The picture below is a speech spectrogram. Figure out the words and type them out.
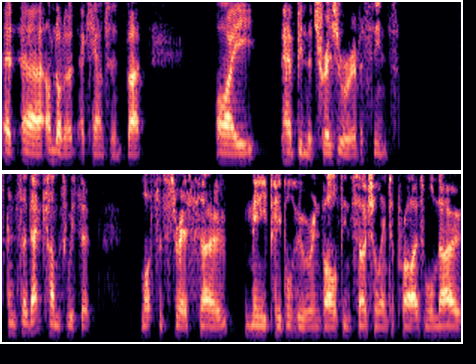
At, uh, I'm not an accountant, but I have been the treasurer ever since. And so that comes with it lots of stress. So many people who are involved in social enterprise will know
